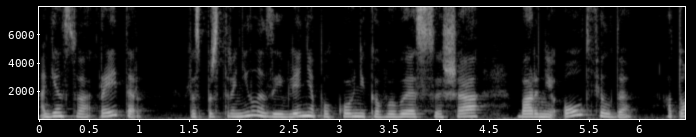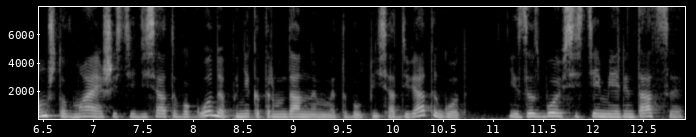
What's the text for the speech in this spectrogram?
агентство Рейтер распространило заявление полковника ВВС США Барни Олдфилда о том, что в мае 60 -го года, по некоторым данным это был 59 год, из-за сбоя в системе ориентации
